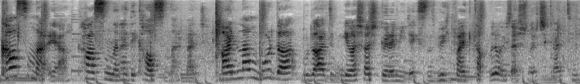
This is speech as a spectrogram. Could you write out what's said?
Kalsınlar ya. Kalsınlar hadi kalsınlar bence. Ardından burada, burada artık yavaş yavaş göremeyeceksiniz. Büyük ihtimalle kitapları o yüzden şunları çıkartayım.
